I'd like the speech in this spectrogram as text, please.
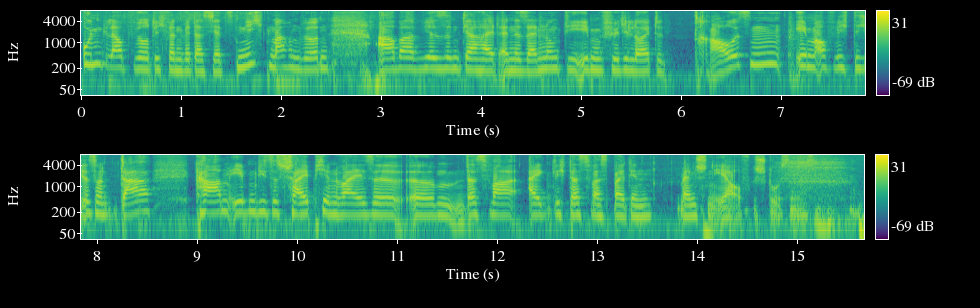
unglaubwürdig, wenn wir das jetzt nicht machen würden. Aber wir sind ja halt eine Sendung, die eben für die Leute draußen eben auch wichtig ist. Und da kam eben dieses Scheibchenweise, ähm, das war eigentlich das, was bei den Menschen eher aufgestoßen ist.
